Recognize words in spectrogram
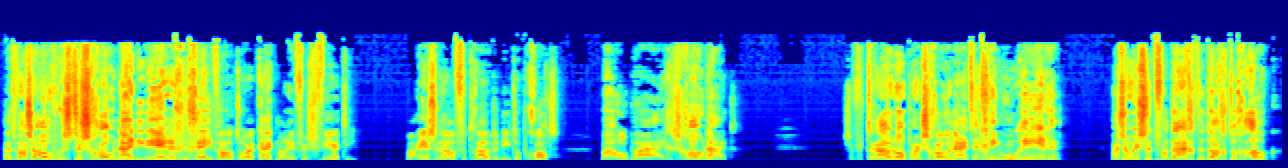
Het was overigens de schoonheid die de Heer gegeven had hoor. Kijk maar in vers 14. Maar Israël vertrouwde niet op God, maar op haar eigen schoonheid. Ze vertrouwde op haar schoonheid en ging hoereren. Maar zo is het vandaag de dag toch ook?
